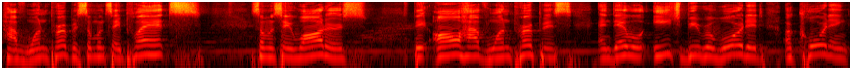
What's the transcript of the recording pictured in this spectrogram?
have one purpose. Someone say plants someone say waters. They all have one purpose and they will each be rewarded according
